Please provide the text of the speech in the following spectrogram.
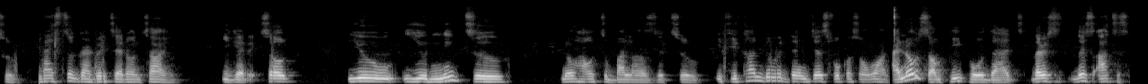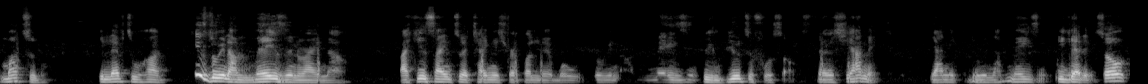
two, and I still graduated on time. You get it. So you you need to know how to balance the two. If you can't do it, then just focus on one. I know some people that there's this artist Matu. He left Wuhan he's doing amazing right now. Like he's signed to a Chinese record label, doing amazing, doing beautiful songs. There's Yannick, Yannick doing amazing. You get it? So,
